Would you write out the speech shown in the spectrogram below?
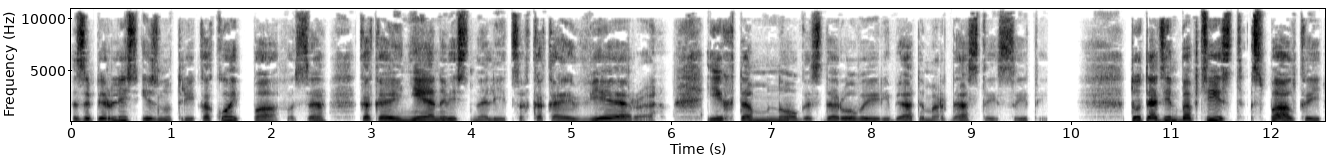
заперлись изнутри. Какой пафос, а? Какая ненависть на лицах, какая вера! Их там много, здоровые ребята, мордастые, сытые. Тут один баптист с палкой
